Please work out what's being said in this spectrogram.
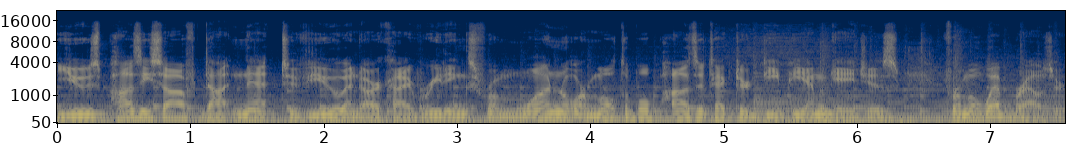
Use Posisoft.net to view and archive readings from one or multiple Positector DPM gauges from a web browser.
